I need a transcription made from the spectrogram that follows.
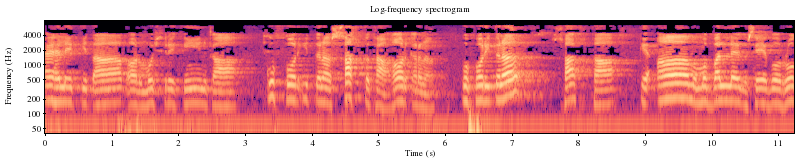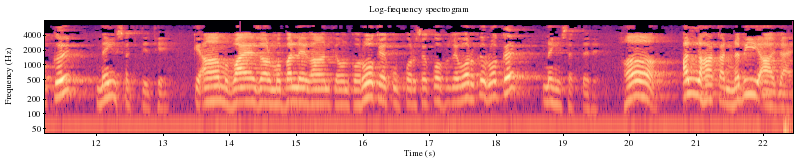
اہل کتاب اور مشرقین کا کفر اتنا سخت تھا۔ اور کرنا، کفر اتنا سخت تھا کہ عام مبلغ سے وہ روک نہیں سکتے تھے۔ کہ عام وائز اور مبلغان کے ان کو روکے، کفر سے کفر سے وہ روک نہیں سکتے تھے۔ ہاں اللہ کا نبی آ جائے،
